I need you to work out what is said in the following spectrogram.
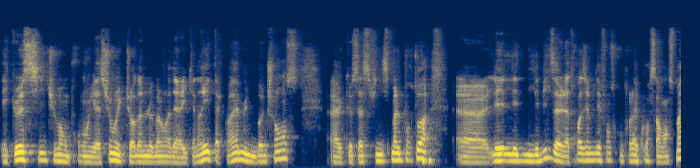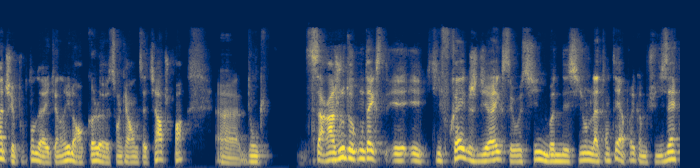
et que si tu vas en prolongation et que tu redonnes le ballon à Derrick Henry, tu as quand même une bonne chance euh, que ça se finisse mal pour toi. Euh, les, les, les, Bills avaient la troisième défense contre la course avant ce match et pourtant Derrick Henry leur en colle 147 yards, je crois. donc ça rajoute au contexte et, et, qui ferait que je dirais que c'est aussi une bonne décision de la tenter. Après, comme tu disais,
